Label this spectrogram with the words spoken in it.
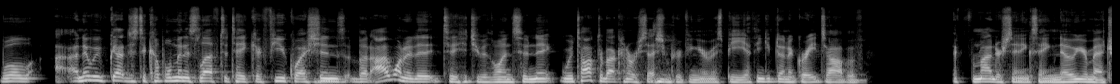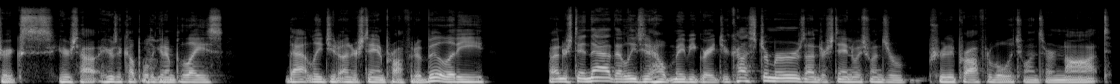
well, I know we've got just a couple minutes left to take a few questions, but I wanted to, to hit you with one. So, Nick, we talked about kind of recession proofing your MSP. I think you've done a great job of, from my understanding, saying know your metrics. Here's how. Here's a couple to get in place. That leads you to understand profitability I understand that, that leads you to help maybe grade your customers, understand which ones are truly profitable, which ones are not.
